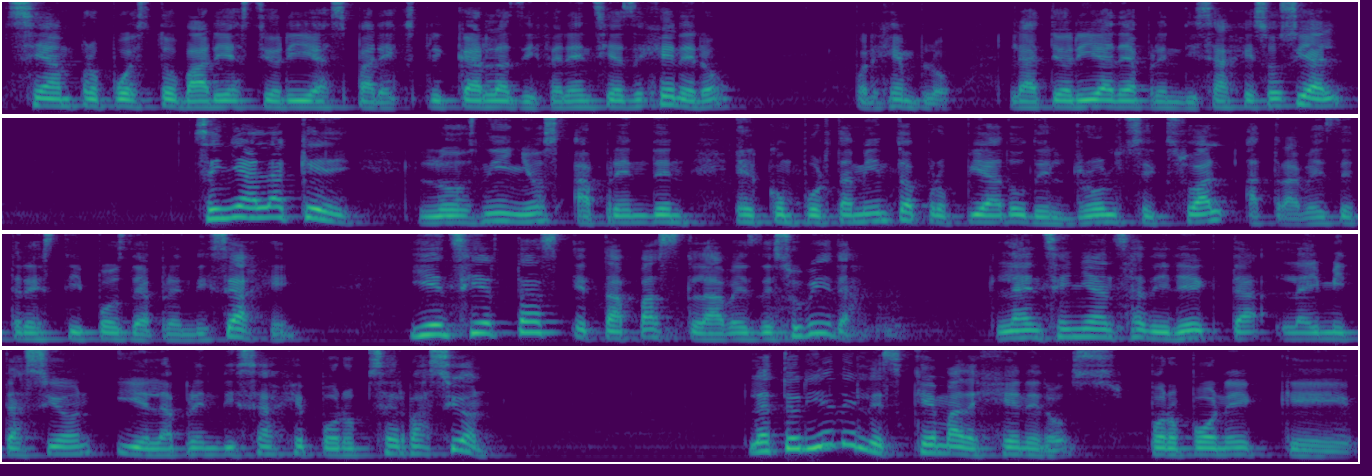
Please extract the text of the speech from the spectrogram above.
se han propuesto varias teorías para explicar las diferencias de género, por ejemplo, la teoría de aprendizaje social, señala que los niños aprenden el comportamiento apropiado del rol sexual a través de tres tipos de aprendizaje y en ciertas etapas claves de su vida. La enseñanza directa, la imitación y el aprendizaje por observación. La teoría del esquema de géneros propone que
